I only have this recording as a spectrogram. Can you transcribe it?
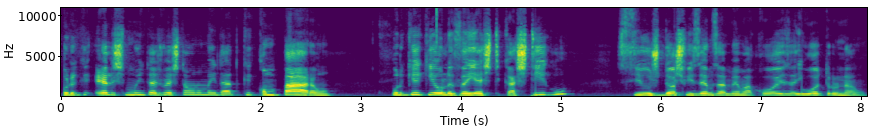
Porque eles muitas vezes estão numa idade que comparam. Por que, que eu levei este castigo se os dois fizemos a mesma coisa e o outro não?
